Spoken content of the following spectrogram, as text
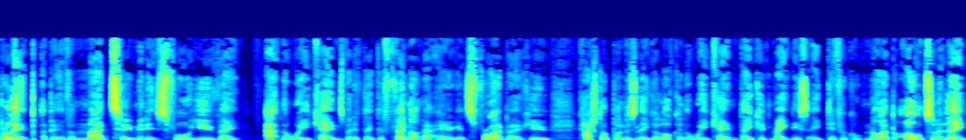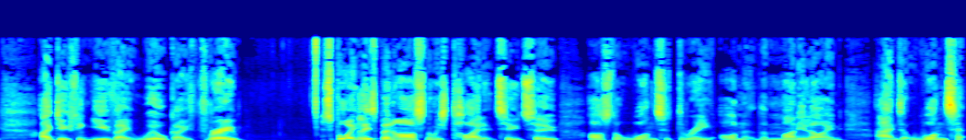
blip, a bit of a mad two minutes for Juve at the weekends. But if they defend like that here against Freiburg, who cashed their Bundesliga lock at the weekend, they could make this a difficult night. But ultimately, I do think Juve will go through. Sporting Lisbon, Arsenal is tied at 2 2. Arsenal 1 to 3 on the money line and 1 to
